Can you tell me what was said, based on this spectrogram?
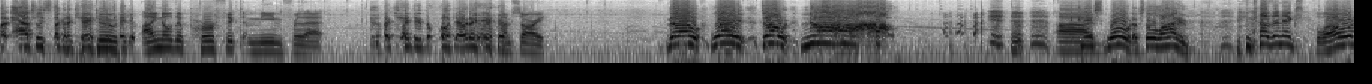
I'm actually stuck in a cage. Dude, get, I know the perfect meme for that. I can't get the fuck out of here. I'm sorry. No! Wait! Don't! No! It Uh, can explode. I'm still alive. it doesn't explode.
